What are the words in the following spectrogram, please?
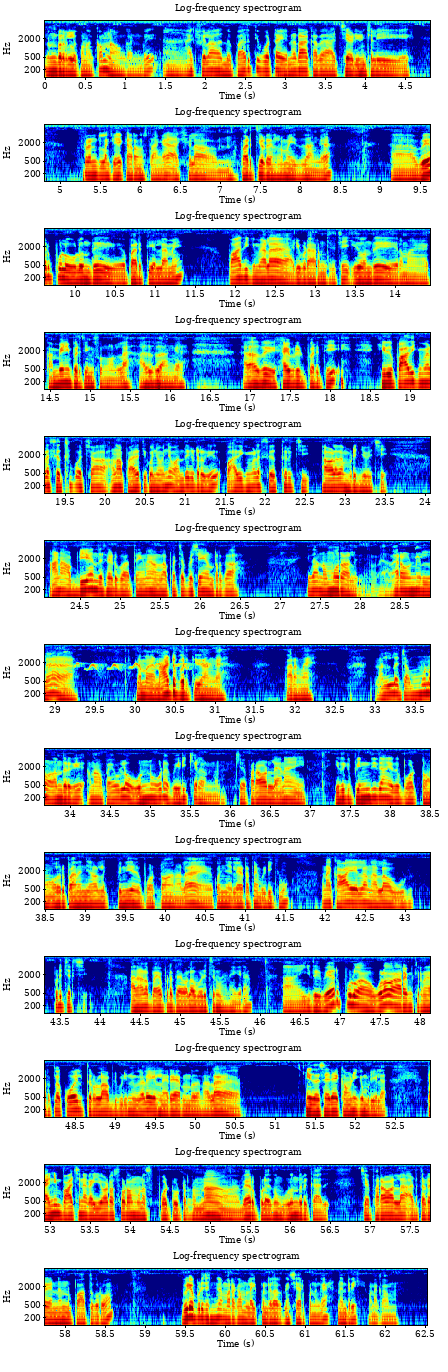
நண்பர்களுக்கு வணக்கம். நான் உங்கள் அன்பு. ஆக்சுவலாக இந்த பருத்தி போட்டால் என்னடா கதை ஆச்சு அப்படின்னு சொல்லி ஃப்ரெண்ட்லாம் கேட்க ஆரம்பிச்சிட்டாங்க. ஆக்சுவலாக பருத்தியோட நிலைமை இதுதாங்க. வேர்ப்புழு உளுந்து பருத்தி எல்லாமே பாதிக்கு மேலே அடிபட ஆரம்பிச்சிருச்சு. இது வந்து நம்ம கம்பெனி பருத்தின்னு சொல்லுவோம்ல அதுதாங்க. அதாவது ஹைப்ரிட் பருத்தி. இது பாதிக்கு மேலே செத்து போச்சா? ஆனால் பருத்தி கொஞ்சம் கொஞ்சம் வந்துக்கிட்டு இருக்குது பாதிக்கு மேலே செத்துருச்சு. அவ்வளோதான் முடிஞ்சு வச்சு ஆனால் அப்படியே இந்த சைடு பார்த்தீங்கன்னா நல்லா பச்சை பச்சைன்னு இருக்கா? இதான் நம்ம ஒரு ஆளு. வேறு ஒன்றும் இல்லை. நம்ம நாட்டு பருத்தி தாங்க. பாருங்களேன். நல்ல ஜம்முன்னு வளர்ந்துருக்கு. ஆனால் பயவுள்ள ஒன்று கூட வெடிக்கலை இன்னும். சரி பரவாயில்ல. ஏன்னா இதுக்கு பிந்தி தான் இது போட்டோம். ஒரு பதினஞ்சு நாளுக்கு பிந்தி அது போட்டோம். அதனால் கொஞ்சம் லேட்டாக தான் வெடிக்கும். ஆனால் காயெல்லாம் நல்லா உ- பிடிச்சிருச்சு. அதனால் பயப்பட தேவையில்ல. வெடிச்சிருன்னு நினைக்கிறேன். இது வேர்ப்புழு உழவ ஆரம்பிக்கிற நேரத்தில் கோயில் திருவிழா அப்படி இப்படின்னு வேலைகள் நிறையா இருந்ததுனால இதை சரியாக கவனிக்க முடியல. தண்ணி பாய்ச்சின கையோட சூடாமனஸ் போட்டு விட்டுறோம்னா வேர்ப்புழு எதுவும் விழுந்திருக்காது சரி பரவாயில்ல. அடுத்த தடவை என்னென்னு பார்த்துக்குறோம். வீடியோ பிடிச்சிருந்துச்சுன்னா மறக்காமல் லைக் பண்ணி எல்லாருக்கும் ஷேர் பண்ணுங்கள் நன்றி வணக்கம்.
